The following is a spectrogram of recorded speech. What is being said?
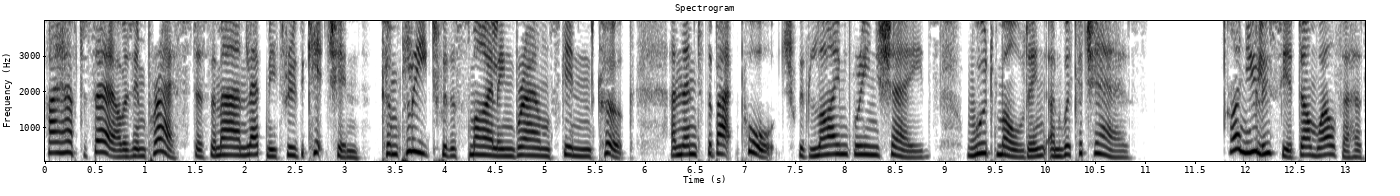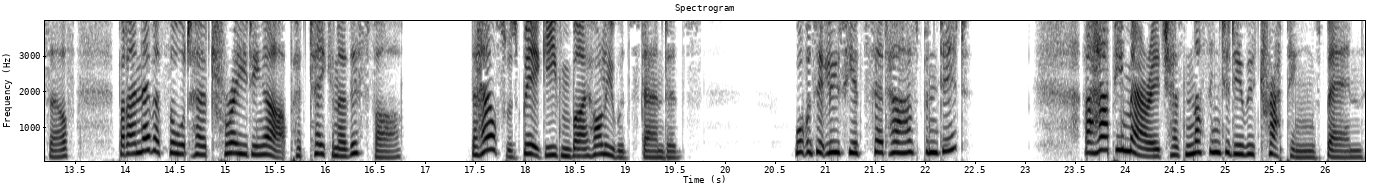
I have to say I was impressed as the man led me through the kitchen, complete with a smiling brown skinned cook, and then to the back porch with lime green shades, wood moulding, and wicker chairs. I knew Lucy had done well for herself, but I never thought her trading up had taken her this far. The house was big even by Hollywood standards. What was it Lucy had said her husband did? A happy marriage has nothing to do with trappings, Ben,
